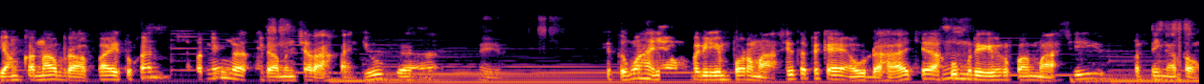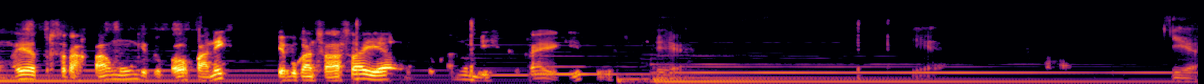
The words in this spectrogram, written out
Yang kena berapa itu kan sebenarnya nggak tidak mencerahkan juga. Iya. Itu mah hanya memberi informasi tapi kayak udah aja. Aku hmm. memberi informasi penting atau enggak ya terserah kamu gitu. Kalau panik ya bukan salah saya itu kan lebih kayak gitu. Iya iya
